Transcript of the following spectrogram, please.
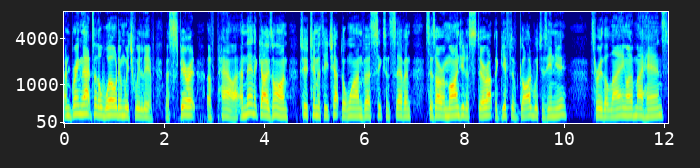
and bring that to the world in which we live the spirit of power. And then it goes on, 2 Timothy chapter 1, verse 6 and 7 says, I remind you to stir up the gift of God which is in you through the laying on of my hands.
